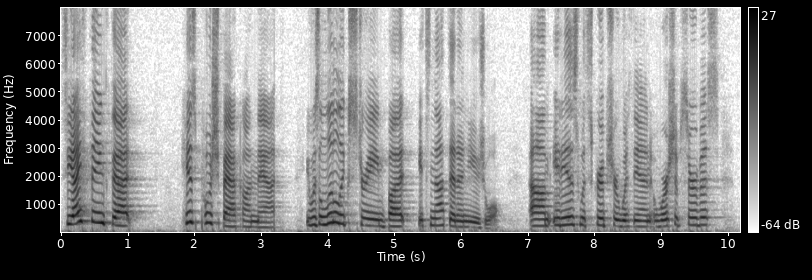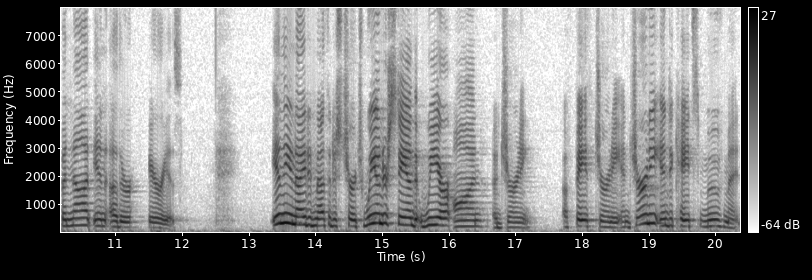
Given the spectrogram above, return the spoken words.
See, I think that his pushback on that, it was a little extreme, but it's not that unusual. Um, it is with Scripture within a worship service, but not in other areas. In the United Methodist Church, we understand that we are on a journey, a faith journey, and journey indicates movement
